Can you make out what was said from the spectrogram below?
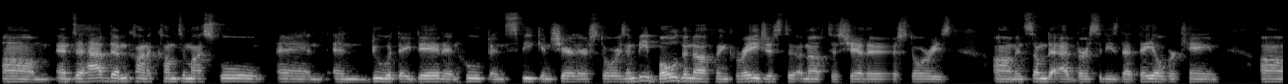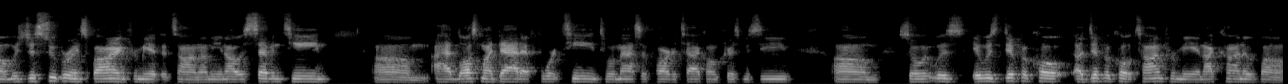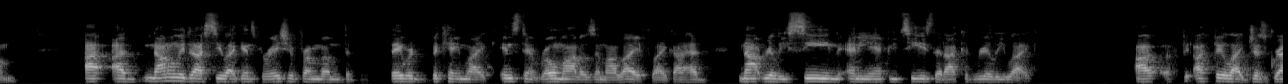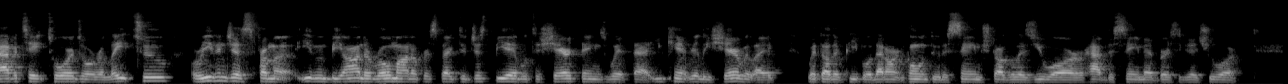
Um, and to have them kind of come to my school and and do what they did and hoop and speak and share their stories and be bold enough and courageous to, enough to share their stories um, and some of the adversities that they overcame um, was just super inspiring for me at the time. I mean, I was 17. Um, I had lost my dad at 14 to a massive heart attack on Christmas Eve. Um, so it was it was difficult a difficult time for me, and I kind of um, I, I not only did I see like inspiration from them, they were became like instant role models in my life. Like I had not really seen any amputees that I could really like. I I feel like just gravitate towards or relate to, or even just from a even beyond a role model perspective, just be able to share things with that you can't really share with like with other people that aren't going through the same struggle as you are or have the same adversity that you are.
